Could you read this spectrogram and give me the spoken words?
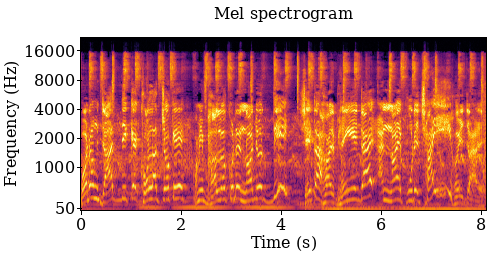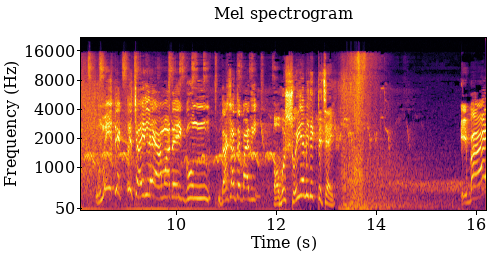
বরং যার দিকে খোলা চোখে আমি ভালো করে নজর দিই সেটা হয় ভেঙে যায় আর নয় পুড়ে ছাই হয়ে যায়। তুমি দেখতে চাইলে আমার এই গুণ দেখাতে পারি। অবশ্যই আমি দেখতে চাই। এবার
